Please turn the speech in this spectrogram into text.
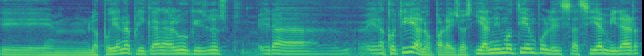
eh, los podían aplicar a algo que ellos era, era cotidiano para ellos. Y al mismo tiempo les hacía mirar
